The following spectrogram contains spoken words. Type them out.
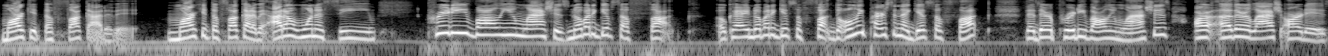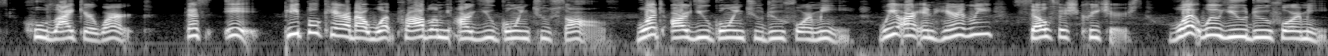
market the fuck out of it. Market the fuck out of it. I don't want to see pretty volume lashes. Nobody gives a fuck. Okay? Nobody gives a fuck. The only person that gives a fuck that they're pretty volume lashes are other lash artists who like your work. That's it. People care about what problem are you going to solve? What are you going to do for me? We are inherently selfish creatures. What will you do for me?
